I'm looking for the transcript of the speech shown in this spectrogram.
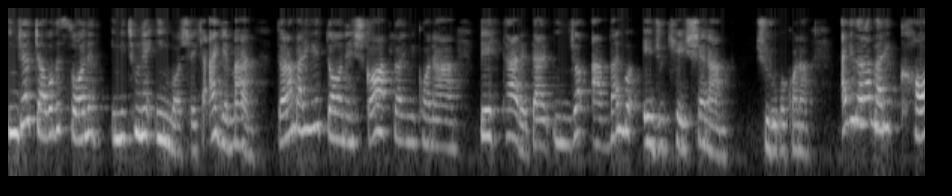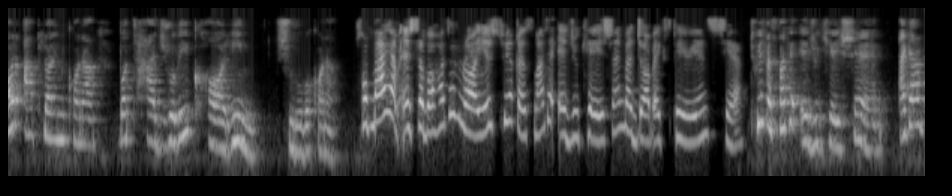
اینجا جواب سوال می‌تونه این باشه که اگه من دارم برای یه دانشگاه apply می‌کنم. بهتره. در اینجا اول با education م شروع بکنم. اگه دارم برای کار apply می‌کنم با تجربه کاریم شروع بکنم. خب مریم اشتباهات رایج توی قسمت education و job experience چیه؟ توی قسمت education اگر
